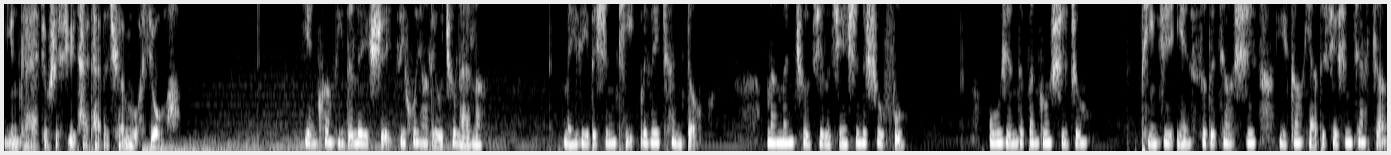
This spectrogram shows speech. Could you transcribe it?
应该就是徐太太的全裸秀了。眼眶里的泪水几乎要流出来了，美丽的身体微微颤抖，慢慢除去了全身的束缚。无人的办公室中，平日严肃的教师与高雅的学生家长，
